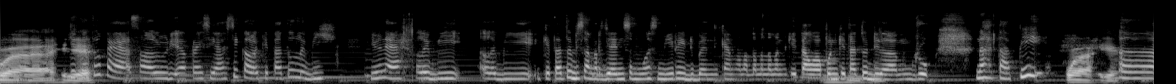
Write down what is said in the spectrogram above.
Wah, kita yeah. tuh kayak selalu diapresiasi kalau kita tuh lebih gimana ya, lebih lebih kita tuh bisa ngerjain semua sendiri dibandingkan sama teman-teman kita walaupun kita tuh di dalam grup. Nah, tapi Wah, yeah. Iya. uh,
